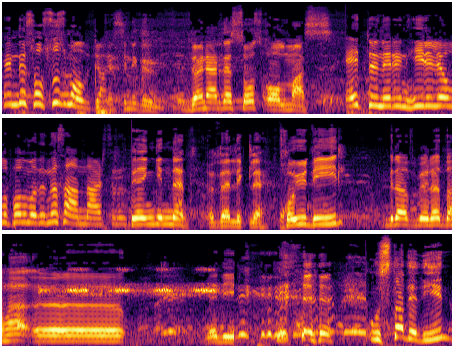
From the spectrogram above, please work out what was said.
hem de sossuz mu olacak? Kesinlikle. Dönerde sos olmaz. Et dönerin hileli olup olmadığını nasıl anlarsınız? Renginden özellikle. Koyu değil, biraz böyle daha eee, ne diyeyim? Usta dediğin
